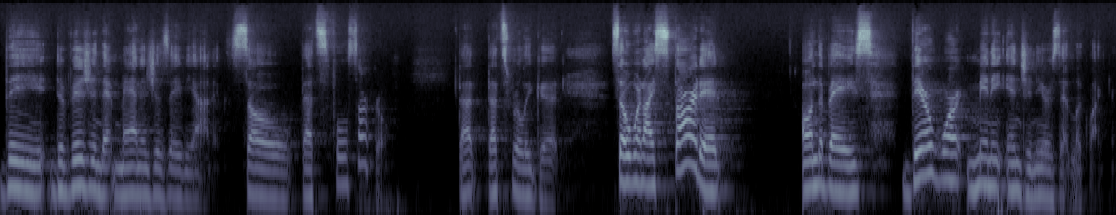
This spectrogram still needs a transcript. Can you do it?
the division that manages avionics. So that's full circle. That, that's really good. So when I started on the base, there weren't many engineers that looked like me.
